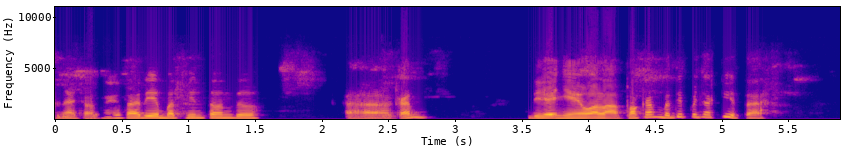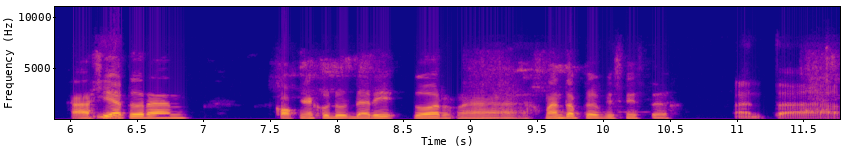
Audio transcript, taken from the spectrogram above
Nah, contohnya tadi badminton tuh. Ah, kan dia nyewa lapak kan berarti punya kita. Kasih Iya. aturan. Koknya kudu dari gor. Nah, mantap tuh bisnis tuh. Mantap.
